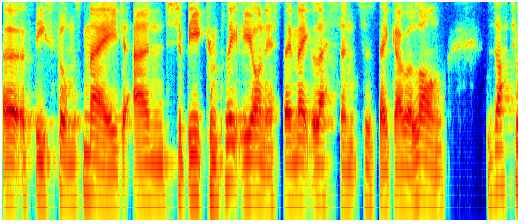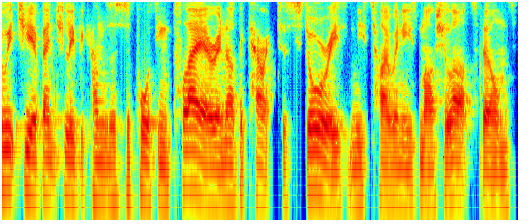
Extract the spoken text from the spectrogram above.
uh, of these films made, and to be completely honest, they make less sense as they go along. Zatoichi eventually becomes a supporting player in other characters' stories in these Taiwanese martial arts films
